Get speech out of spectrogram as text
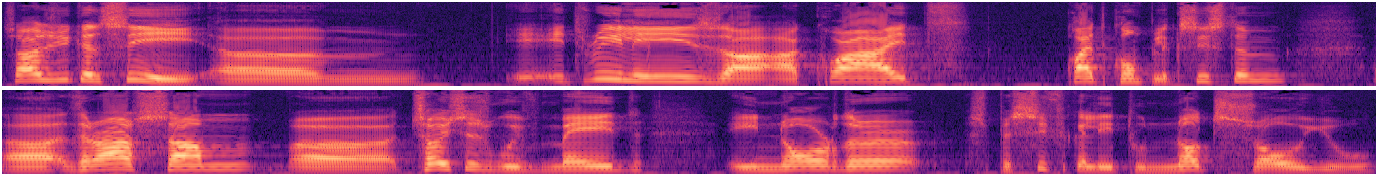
So as you can see, um, it, really is a, a, quite quite complex system. Uh, there are some uh, choices we've made in order specifically to not show you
